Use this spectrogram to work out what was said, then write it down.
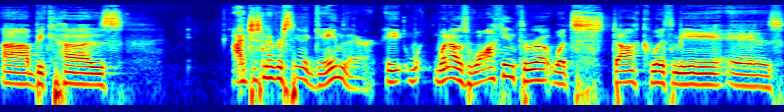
uh, because I just never seen a game there. It, when I was walking through it, what stuck with me is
